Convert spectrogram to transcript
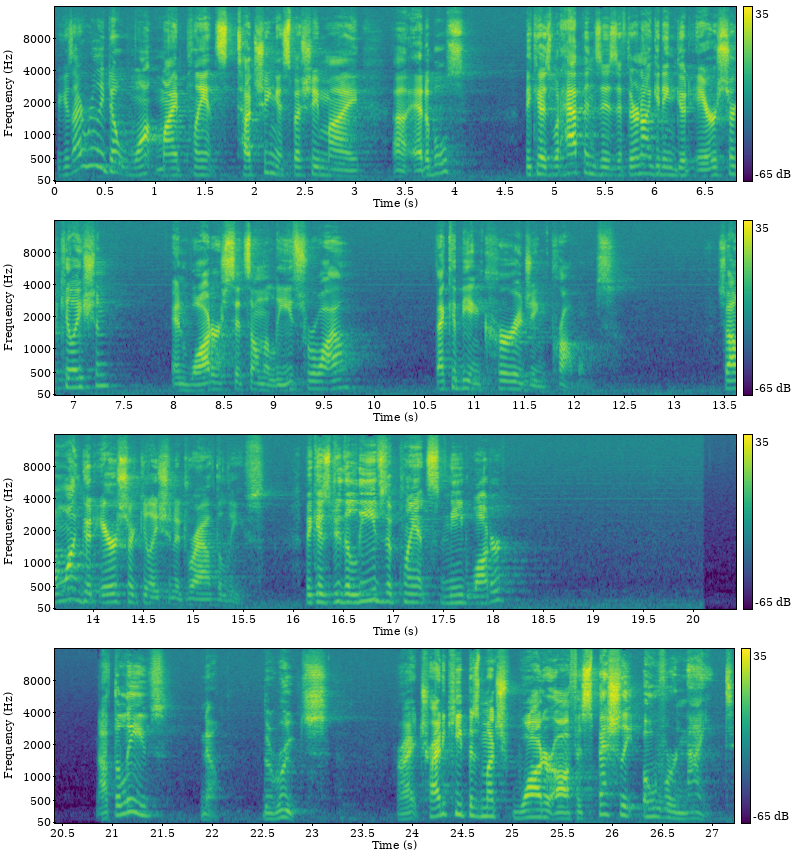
because I really don't want my plants touching, especially my uh, edibles. Because what happens is if they're not getting good air circulation and water sits on the leaves for a while, that could be encouraging problems. So I want good air circulation to dry out the leaves. Because do the leaves of plants need water? Not the leaves, no, the roots. All right, try to keep as much water off, especially overnight.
